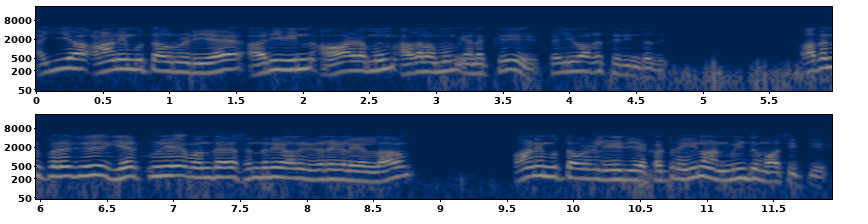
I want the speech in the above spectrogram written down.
ஐயா ஆணைமுத்து அவருடைய அறிவின் ஆழமும் அகலமும் எனக்கு தெளிவாக தெரிந்தது. அதன் பிறகு ஏற்கனவே வந்த சிந்தனையாளர் இதழ்களை எல்லாம் ஆணைமுத்து அவர்கள் எழுதிய கட்டுரையை நான் மீண்டும் வாசித்தேன்.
